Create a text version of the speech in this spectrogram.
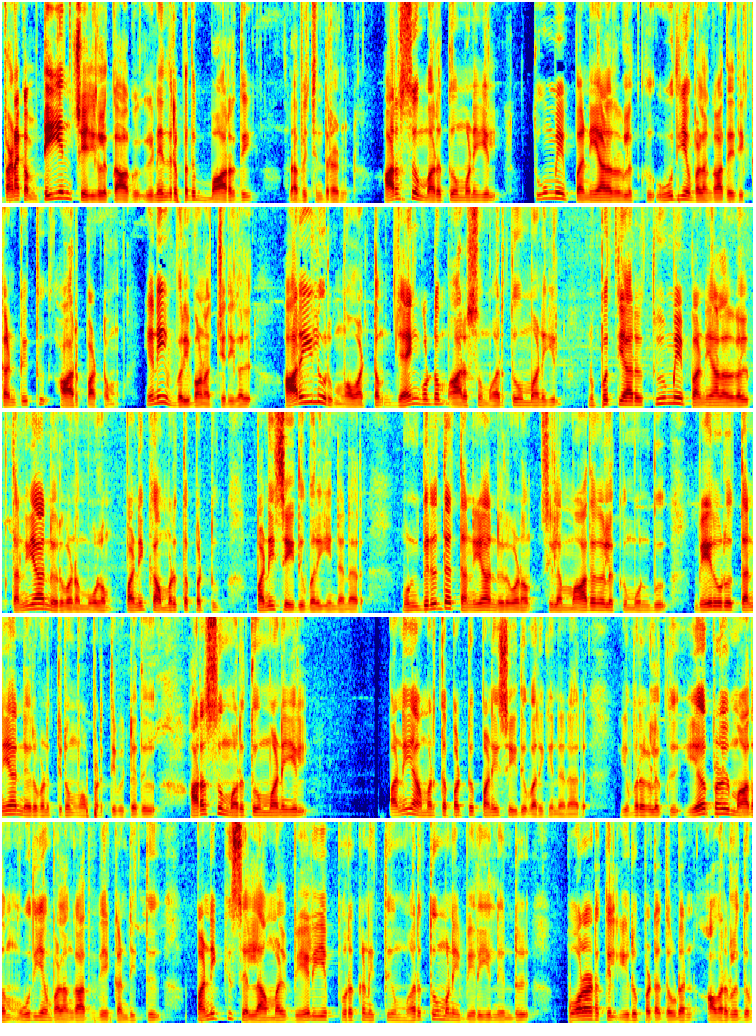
வணக்கம். டிஎன் செய்திகளுக்காக இணைந்திருப்பது பாரதி ரவிச்சந்திரன். அரசு மருத்துவமனையில் தூய்மை பணியாளர்களுக்கு ஊதியம் வழங்காததை கண்டித்து ஆர்ப்பாட்டம். இனி விரிவான செய்திகள். அரியலூர் மாவட்டம் ஜெயங்கொண்டம் அரசு மருத்துவமனையில் முப்பத்தி ஆறு தூய்மை பணியாளர்கள் தனியார் நிறுவனம் மூலம் பணிக்கு அமர்த்தப்பட்டு பணி செய்து வருகின்றனர். முன்பிருந்த தனியார் நிறுவனம் சில மாதங்களுக்கு முன்பு வேறொரு தனியார் நிறுவனத்திடம் ஒப்படைத்துவிட்டது. அரசு மருத்துவமனையில் பணி அமர்த்தப்பட்டு பணி செய்து வருகின்றனர். இவர்களுக்கு ஏப்ரல் மாதம் ஊதியம் வழங்காததை கண்டித்து பணிக்கு செல்லாமல் வேலையை புறக்கணித்து மருத்துவமனை வேலையில் நின்று போராட்டத்தில் ஈடுபட்டதுடன் அவர்களது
